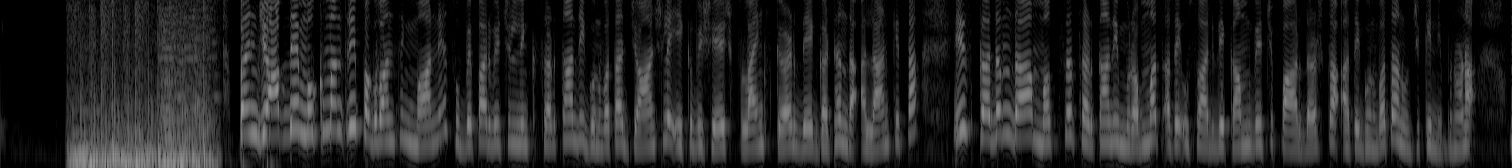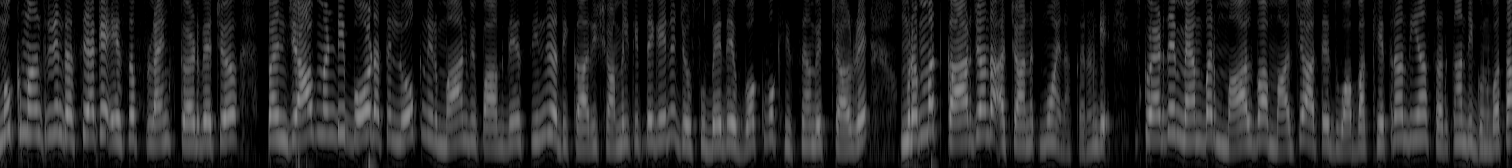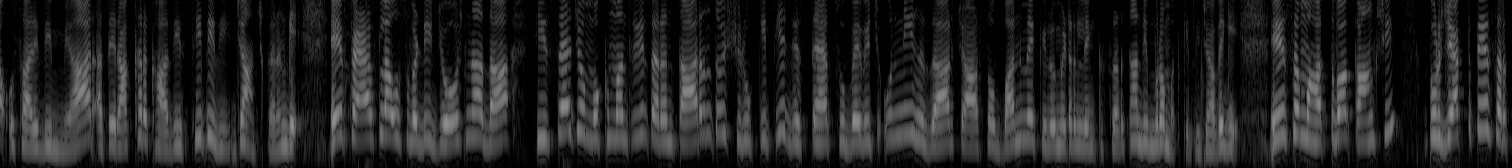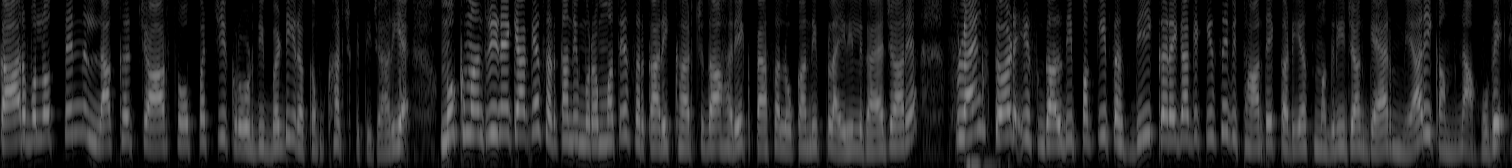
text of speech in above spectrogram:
ਪੰਜਾਬ ਦੇ ਮੁੱਖ ਮੰਤਰੀ ਭਗਵੰਤ ਸਿੰਘ ਮਾਨ ਨੇ ਸੂਬੇ ਭਰ ਵਿੱਚ ਲਿੰਕ ਸੜਕਾਂ ਦੀ ਗੁਣਵੱਤਾ ਜਾਂਚ ਲਈ ਇੱਕ ਵਿਸ਼ੇਸ਼ ਫਲਾਈਂਗ ਸਕੁਐਡ ਦੇ ਗਠਨ ਦਾ ਐਲਾਨ ਕੀਤਾ। ਇਸ ਕਦਮ ਦਾ ਮਕਸਦ ਸੜਕਾਂ ਦੀ ਮੁਰੰਮਤ ਅਤੇ ਉਸਾਰੀ ਦੇ ਕੰਮ ਵਿੱਚ ਪਾਰਦਰਸ਼ਤਾ ਅਤੇ ਗੁਣਵੱਤਾ ਨੂੰ ਯਕੀਨੀ ਬਣਾਉਣਾ। ਮੁੱਖ ਮੰਤਰੀ ਨੇ ਦੱਸਿਆ ਕਿ ਇਸ ਫਲਾਈਂਗ ਸਕੁਐਡ ਵਿੱਚ ਪੰਜਾਬ ਮੰਡੀ ਬੋਰਡ ਅਤੇ ਲੋਕ ਨਿਰਮਾਣ ਵਿਭਾਗ ਦੇ ਸੀਨੀਅਰ ਅਧਿਕਾਰੀ ਸ਼ਾਮਿਲ ਕੀਤੇ ਗਏ ਨੇ, ਜੋ ਸੂਬੇ ਦੇ ਵੱਖ-ਵੱਖ ਹਿੱਸਿਆਂ ਵਿੱਚ ਚੱਲ ਰਹੇ ਮੁਰੰਮਤ ਕਾਰਜਾਂ ਦਾ ਅਚਾਨਕ ਮੁਆਇਨਾ ਕਰਨਗੇ। ਸਕੁਐਡ ਦੇ ਮੈਂਬਰ ਮਾਲਵਾ ਮਾਝਾ ਅਤੇ ਦੁਆਬਾ ਖੇਤਰਾਂ ਦੀਆਂ ਸੜਕਾਂ ਦੀ ਗੁਣਵੱਤਾ, ਉਸਾਰੀ ਦੀ ਮਿਆਰ ਅਤੇ ਰੱਖ ਰਖਾਅ ਦੀ ਸਥਿਤੀ ਦੀ ਜਾਂਚ ਕਰਨਗੇ। ਇਹ ਫੈਸਲਾ ਉਸ ਵੱਡੀ ਯੋਜਨਾ ਦਾ ਹਿੱਸਾ ਹੈ ਜੋ ਮੁੱਖ ਮੰਤਰੀ ਨੇ ਤਰਨਤਾਰਨ ਤੋਂ ਸ਼ੁਰੂ ਕੀਤੀ ਹੈ, ਜਿਸ ਤਹਿਤ ਸੂਬੇ ਵਿੱਚ 19492 ਕਿਲੋਮੀਟਰ ਲਿੰਕ ਸੜਕਾਂ ਦੀ ਮੁਰੰਮਤ ਕੀਤੀ ਜਾਵੇਗੀ। ਇਸ ਮਹੱਤਵਾਕਾਂਖੀ ਪ੍ਰੋਜੈਕਟ ਤੇ ਸਰਕਾਰ ਵੱਲੋਂ 3 ਲੱਖ 425 ਕਰੋੜ ਦੀ ਵੱਡੀ ਰਕਮ ਖਰਚ ਕੀਤੀ ਜਾ ਰਹੀ ਹੈ। ਮੁੱਖ ਮੰਤਰੀ ਨੇ ਕਿਹਾ ਕਿ ਸੜਕਾਂ ਦੀ ਮੁਰੰਮਤ ਤੇ ਸਰਕਾਰੀ ਖਰਚ ਦਾ ਹਰੇਕ ਪੈਸਾ ਲੋਕਾਂ ਦੀ ਭਲਾਈ ਲਈ ਲਗਾਇਆ ਜਾ ਰਿਹਾ ਫਲਾਈਂਗ ਸਕੁਐਡ ਇਸ ਗੱਲ ਦੀ ਪੱਕੀ ਤਸਦੀਕ ਕਰੇਗਾ ਕਿ ਕਿਸੇ ਵੀ ਥਾਂ ਤੇ ਘਟੀਆ ਸਮੱਗਰੀ ਜਾਂ ਗੈਰ ਮਿਆਰੀ ਕੰਮ ਨਾ ਹੋਵੇ।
